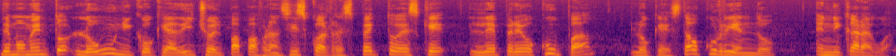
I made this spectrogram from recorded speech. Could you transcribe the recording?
De momento, lo único que ha dicho el Papa Francisco al respecto es que le preocupa lo que está ocurriendo en Nicaragua.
